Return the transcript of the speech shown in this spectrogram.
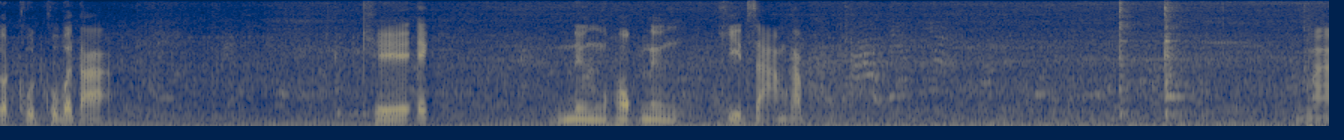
รถขุดคูปตา KX 161ขีด3ครับ มา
